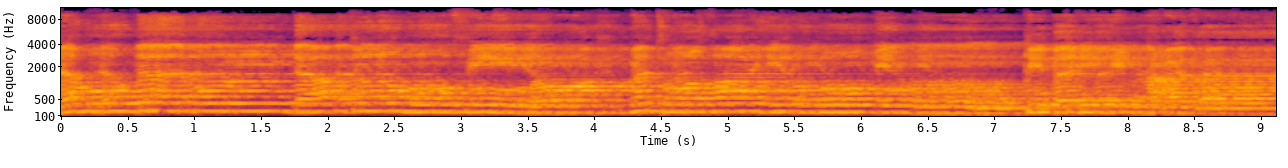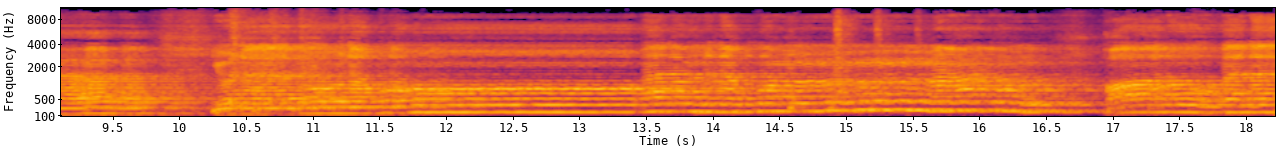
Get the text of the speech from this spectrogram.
له باب باطنه فيه الرحمة وظاهره من قبله العذاب. ينادونه ألم نكن معكم؟ قالوا بلى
